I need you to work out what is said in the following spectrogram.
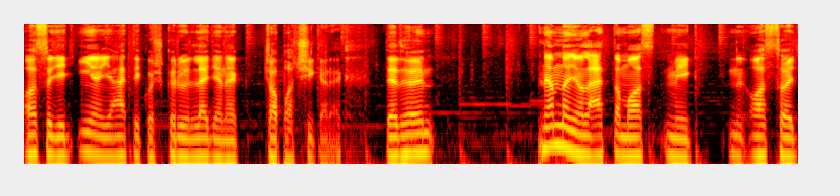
az, hogy egy ilyen játékos körül legyenek csapatsikerek. Tehát, hogy nem nagyon láttam azt még azt, hogy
